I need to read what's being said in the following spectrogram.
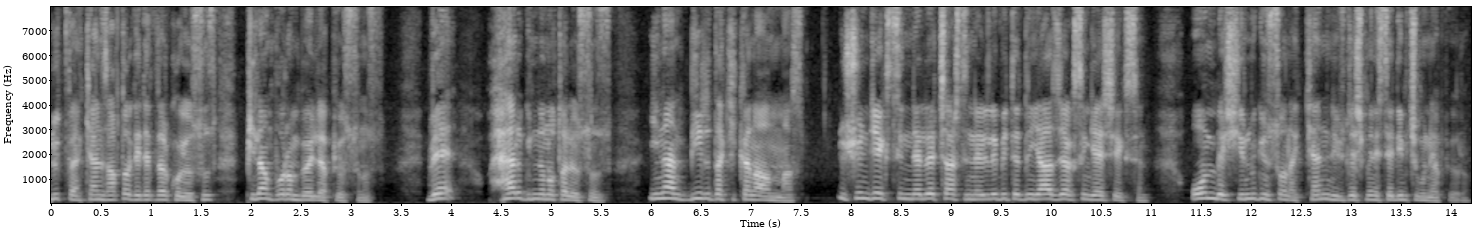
lütfen kendinize haftalık hedefler koyuyorsunuz. Plan program böyle yapıyorsunuz. Ve her günden not alıyorsunuz. İnan bir dakikanı almaz. Düşüneceksin neler çalıştın neleri bitirdin yazacaksın geçeceksin. 15-20 gün sonra kendini yüzleşmeni istediğim için bunu yapıyorum.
